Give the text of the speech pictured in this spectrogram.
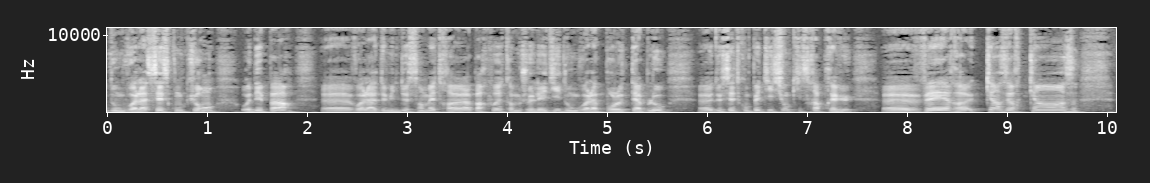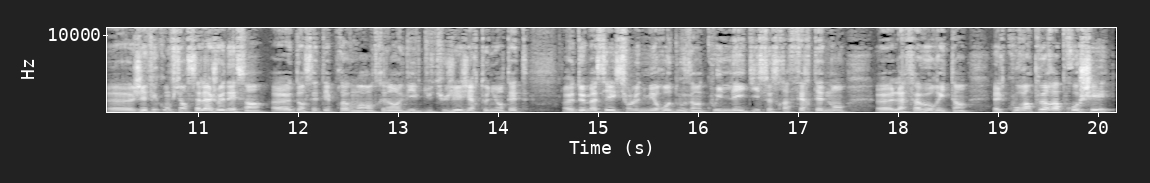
Donc voilà, 16 concurrents au départ, euh, voilà 2200 mètres à parcourir comme je l'ai dit, donc voilà pour le tableau euh, de cette compétition qui sera prévue vers 15h15. j'ai fait confiance à la jeunesse hein. dans cette épreuve, on va rentrer dans le vif du sujet, j'ai retenu en tête euh, de ma sélection, le numéro 12, hein, Queen Lady, ce sera certainement euh, la favorite. Hein. Elle court un peu rapprochée,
